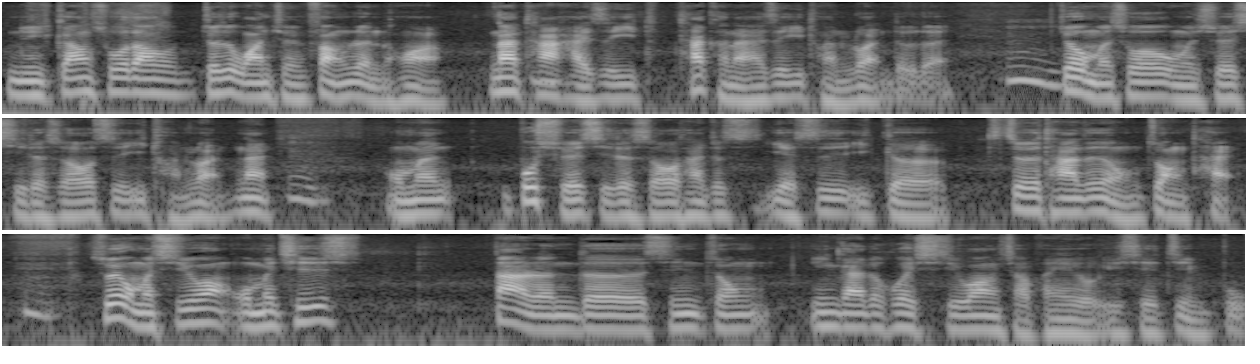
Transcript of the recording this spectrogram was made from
你刚刚说到就是完全放任的话，那他还是一他可能还是一团乱，对不对？嗯，就我们说我们学习的时候是一团乱，那嗯我们不学习的时候，他就是也是一个就是他这种状态。嗯，所以我们希望我们其实大人的心中应该都会希望小朋友有一些进步。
